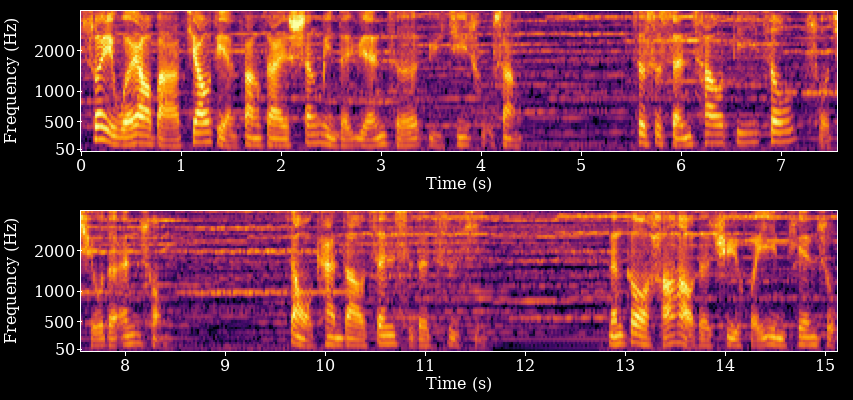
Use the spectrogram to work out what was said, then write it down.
所以我要把焦点放在生命的原则与基础上，这是神操第一周所求的恩宠，让我看到真实的自己，能够好好的去回应天主，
